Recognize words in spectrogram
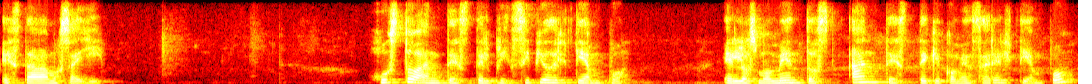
estábamos allí. Justo antes del principio del tiempo, en los momentos antes de que comenzara el tiempo,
